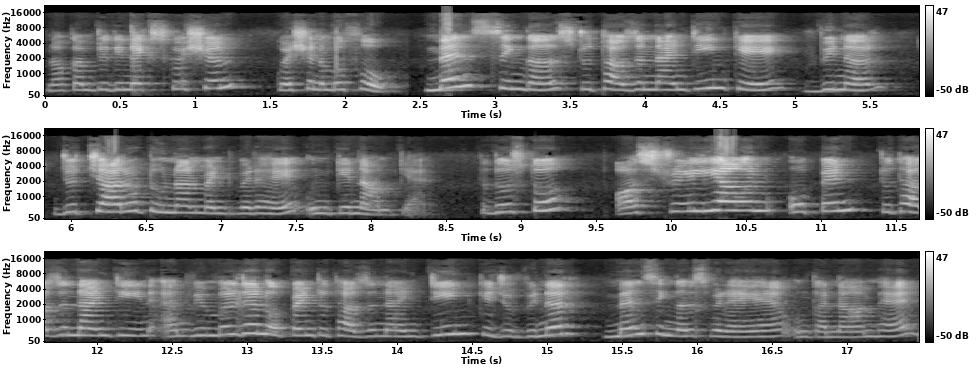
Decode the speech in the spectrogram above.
Now come to the next question question number four men's singles 2019 के विनर जो चारों टूर्नामेंट में रहे, उनके नाम क्या है? तो दोस्तों, Australia open 2019 and Wimbledon open 2019 के जो विनर मेन सिंगल्स में रहे हैं, उनका नाम है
